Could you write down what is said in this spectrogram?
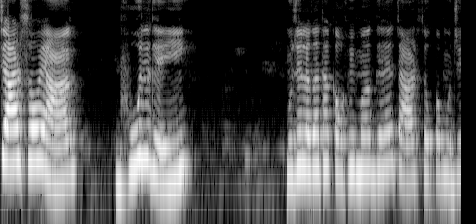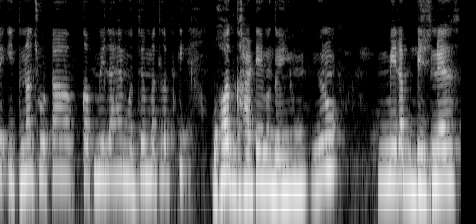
चार सौ यार। भूल गई। मुझे लगा था कॉफ़ी मग है। चार सौ का मुझे इतना छोटा कप मिला है। मुझे मतलब कि बहुत घाटे में गई हूँ यू नो मेरा बिज़नेस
